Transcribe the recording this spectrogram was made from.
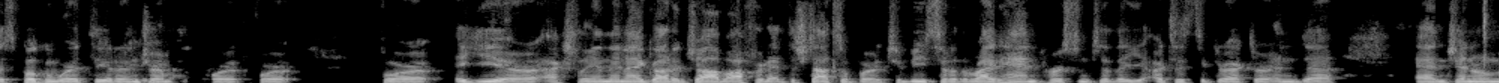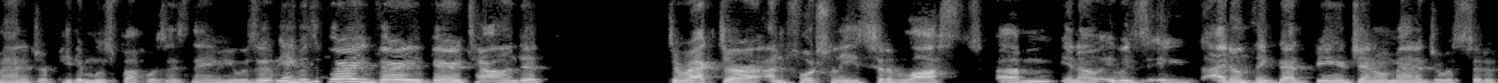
a spoken word theater in Germany for for for a year actually, and then I got a job offered at the Staatsoper to be sort of the right hand person to the artistic director and uh, and general manager. Peter Mussbach was his name. He was a, he was a very very very talented director. Unfortunately, he sort of lost. Um, you know, it was. I don't think that being a general manager was sort of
